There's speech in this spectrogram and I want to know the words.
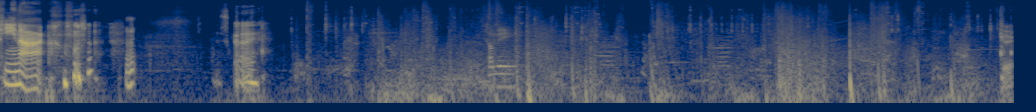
Peanut. Mhm. this guy. Coming. Okay.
